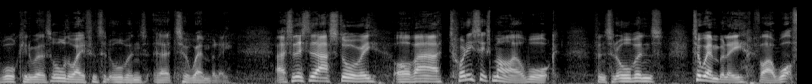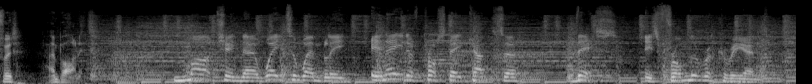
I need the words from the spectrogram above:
walking with us all the way from St Albans to Wembley. so, this is our story of our 26 mile walk from St Albans to Wembley via Watford and Barnet. Marching their way to Wembley in aid of prostate cancer, this is From the Rookery End.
